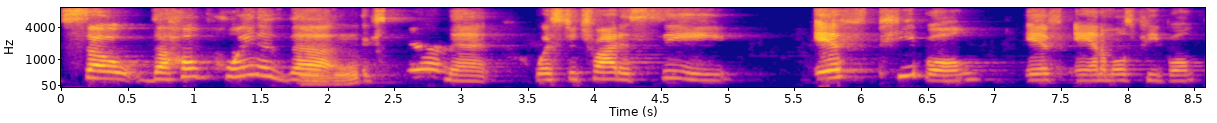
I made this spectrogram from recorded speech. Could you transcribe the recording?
So the whole point of the Mhm. experiment was to try to see if people, if animals, people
